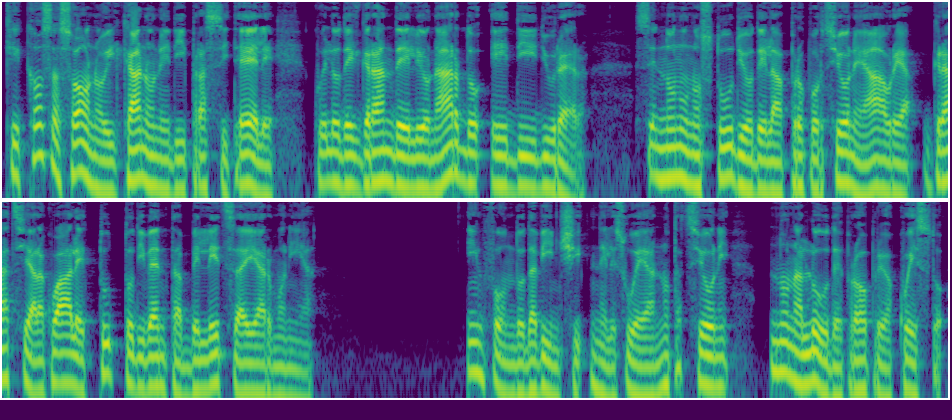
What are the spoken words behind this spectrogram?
Che cosa sono il canone di Prassitele, quello del grande Leonardo e di Dürer, se non uno studio della proporzione aurea grazie alla quale tutto diventa bellezza e armonia? In fondo Da Vinci, nelle sue annotazioni, non allude proprio a questo,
